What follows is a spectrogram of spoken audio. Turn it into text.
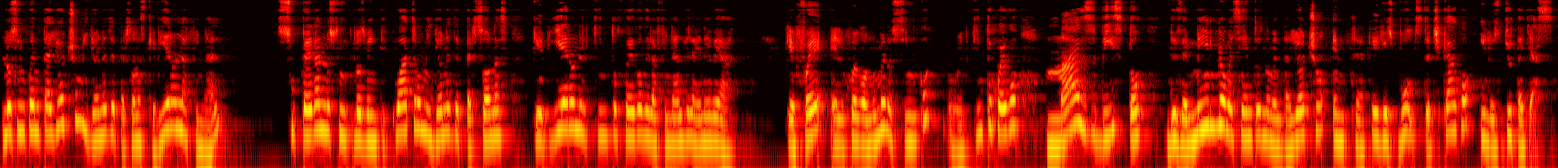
Los 58 millones de personas que vieron la final superan los, los 24 millones de personas que vieron el quinto juego de la final de la NBA, que fue el juego número 5 o el quinto juego más visto desde 1998 entre aquellos Bulls de Chicago y los Utah Jazz.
